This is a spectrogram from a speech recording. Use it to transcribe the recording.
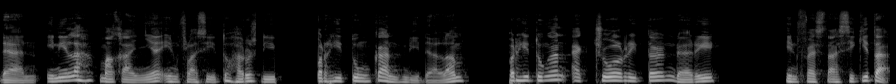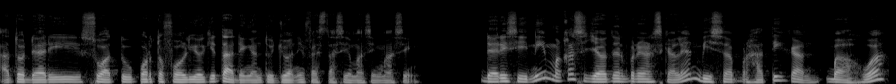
Dan inilah makanya inflasi itu harus diperhitungkan di dalam perhitungan actual return dari investasi kita atau dari suatu portofolio kita dengan tujuan investasi masing-masing. Dari sini maka sejawat dan pendengar sekalian bisa perhatikan bahwa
